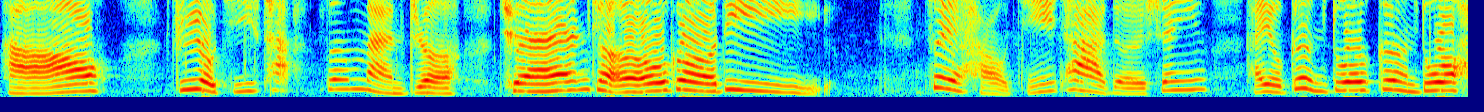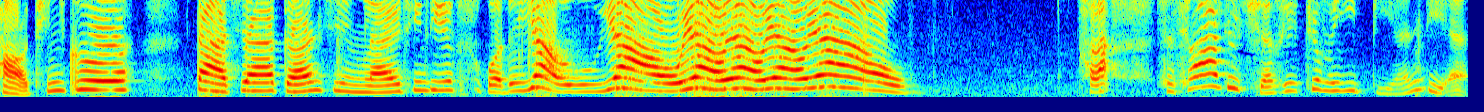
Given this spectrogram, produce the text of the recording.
好，只有吉他丰满着全球各地。最好吉他的声音，还有更多更多好听歌。大家赶紧来听听我的要要要要要要！好了，小青蛙就学会这么一点点，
